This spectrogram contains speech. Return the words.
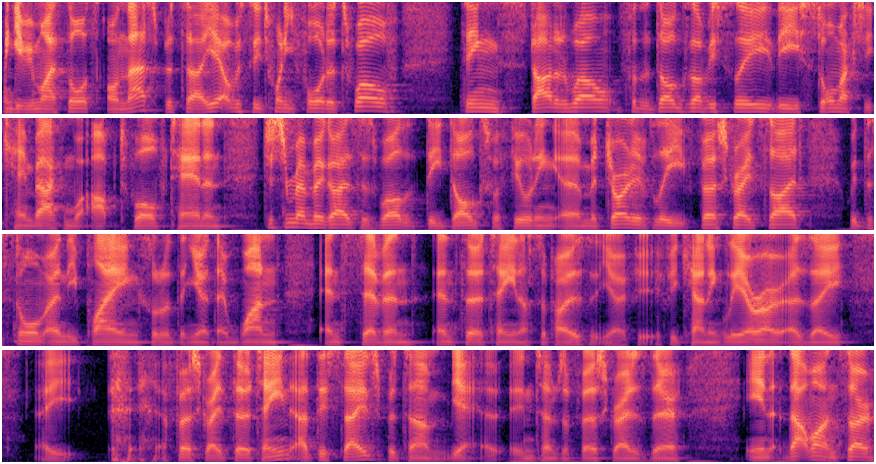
and give you my thoughts on that. But uh, yeah, obviously 24 to 12 things started well for the dogs obviously. The storm actually came back and were up 12-10 and just remember guys as well that the dogs were fielding a majoritively first grade side with the storm only playing sort of the, you know they're 1 and 7 and 13 i suppose you know if, you, if you're counting Loiero as a a a first grade 13 at this stage. But um yeah in terms of first graders there in that one. So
